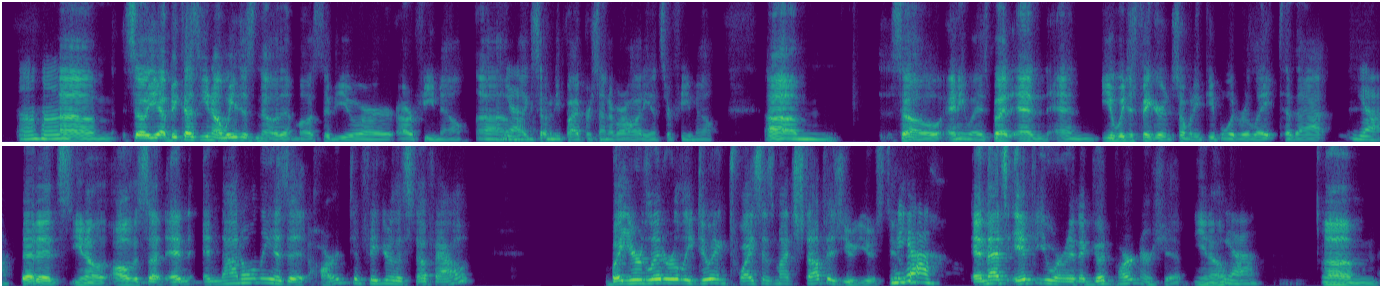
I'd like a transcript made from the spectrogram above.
uh-huh. um so yeah because you know we just know that most of you are are female um Yeah. like 75% of our audience are female um so anyways but and and you know, we just figured so many people would relate to that yeah. that it's you know all of a sudden and and not only is it hard to figure the stuff out but you're literally doing twice as much stuff as you used to Yeah. and that's if you were in a good partnership you know Yeah. um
